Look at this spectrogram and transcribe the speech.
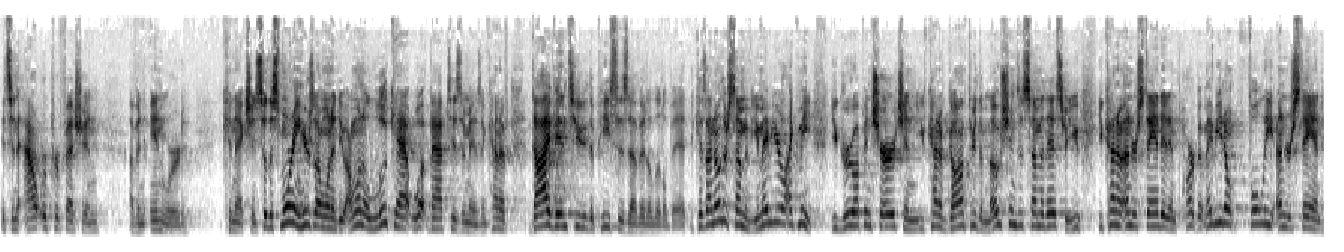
It's an outward profession of an inward connection. So, this morning, here's what I want to do I want to look at what baptism is and kind of dive into the pieces of it a little bit. Because I know there's some of you, maybe you're like me, you grew up in church and you've kind of gone through the motions of some of this, or you, you kind of understand it in part, but maybe you don't fully understand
